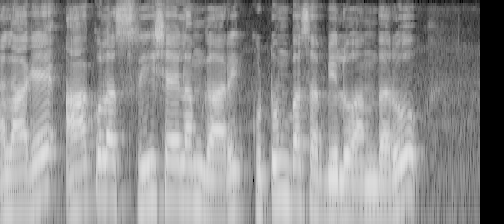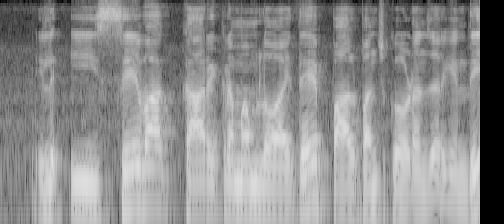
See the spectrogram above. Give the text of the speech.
అలాగే ఆకుల శ్రీశైలం గారి కుటుంబ సభ్యులు అందరూ ఈ సేవా కార్యక్రమంలో అయితే పాల్పంచుకోవడం జరిగింది.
